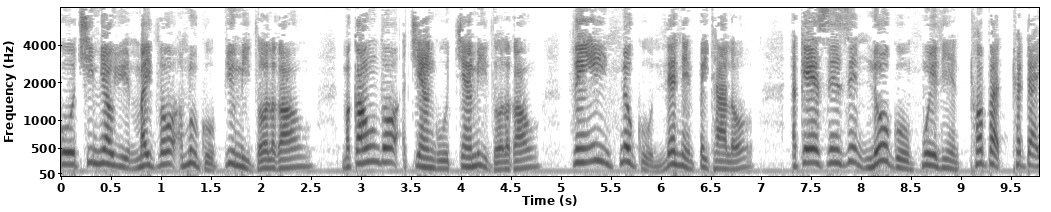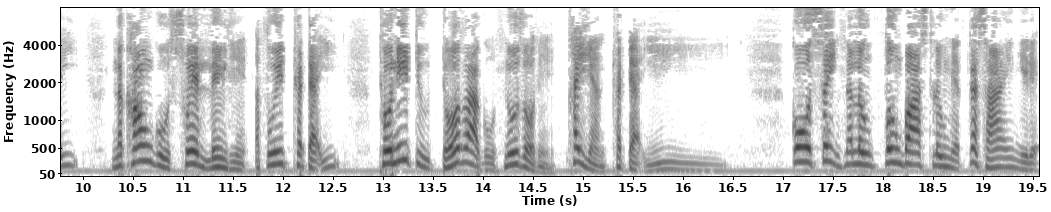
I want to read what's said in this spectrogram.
ကိုချီးမြှောက်၍မိုက်သောအမှုကိုပြုမိတော်၎င်းမကောင်းသောအကြံကိုကြံမိတော်၎င်းသင်ဤနှုတ်ကိုလက်နှင့်ပိတ်ထားလော့အကယ်စင်စစ်နို့ကိုမှွေလျင်ထောပတ်ထွက်တတ်၏ နှာခေါင်းကိုဆွဲလိမ်လျင်အသွေးထွက်တတ်၏ထိုနည်းတူဒေါသကိုနှိုးဆော်လျင်ခိုက်ရန်ထွက်တတ်၏ကိုယ်စိတ်နှလုံးသုံးပါးစလုံးနဲ့သက်ဆိုင်နေတဲ့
